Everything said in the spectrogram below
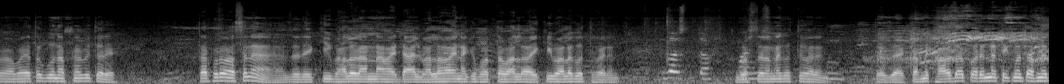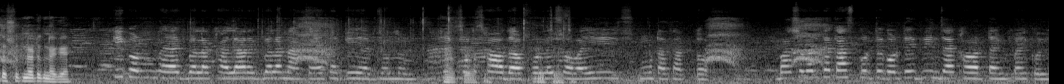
বাবা এত গুণ আপনার ভিতরে। তারপরেও আছে না যদি কি ভালো রান্না হয় ডাল ভালো হয় নাকি ভর্তা ভালো হয় কি ভালো করতে পারেন? গোস্ত গোস্ত রান্না করতে পারেন? তো যাক আপনি খাওয়া দাওয়া করেন না ঠিক মতো আপনি তো শুকনা টুকনাকে কি করব ভাই একবেলা খাইলে আরেক বেলা না খাই থাকি এর জন্য। আচ্ছা, আচ্ছা। খাওয়া দাওয়া করলে আচ্ছা। সবাই মোটা থাকতো। বাসা বাড়িতে কাজ করতে করতে দিন যা খাওয়ার টাইম পাই করি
